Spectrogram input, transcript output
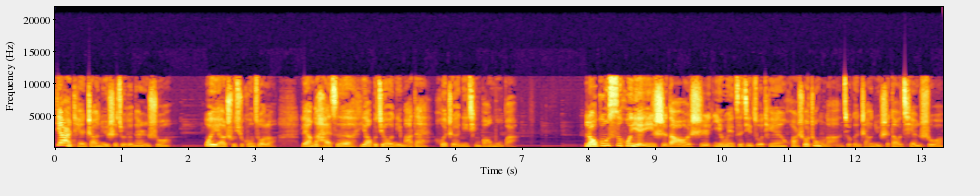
第二天，张女士就对男人说。我也要出去工作了，两个孩子要不就你妈带，或者你请保姆吧。老公似乎也意识到是因为自己昨天话说重了，就跟张女士道歉说：“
